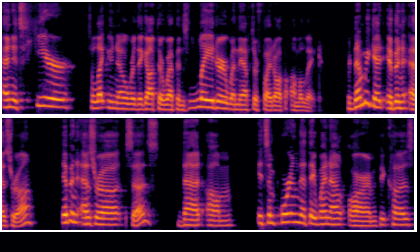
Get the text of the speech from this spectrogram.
And it's here to let you know where they got their weapons later when they have to fight off Amalek. But then we get Ibn Ezra. Ibn Ezra says that, um, it's important that they went out armed because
